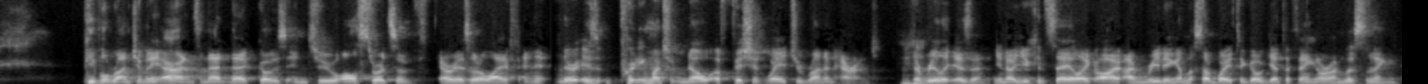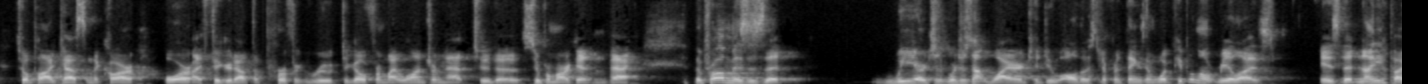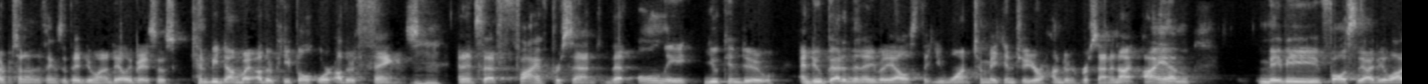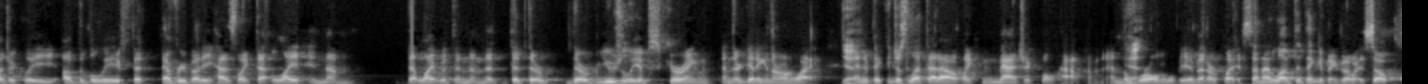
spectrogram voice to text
people run too many errands, and that that goes into all sorts of areas of their life, and it, there is pretty much no efficient way to run an errand. Mm-hmm. There really isn't. You know, you can say like, "Oh, I, I'm reading on the subway to go get the thing," or "I'm listening to a podcast in the car," or "I figured out the perfect route to go from my laundromat to the supermarket and back." The problem is, is that we are just we're just not wired to do all those different things. And what people don't realize is that 95% of the things that they do on a daily basis can be done by other people or other things. Mm-hmm. And it's that 5% that only you can do and do better than anybody else that you want to make into your 100%. And I, I am maybe falsely ideologically of the belief that everybody has like that light in them, that light within them that, that they're, they're usually obscuring and they're getting in their own way. Yeah. And if they can just let that out, like magic will happen and the yeah. world will be a better place. And I love to think of things that way. So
